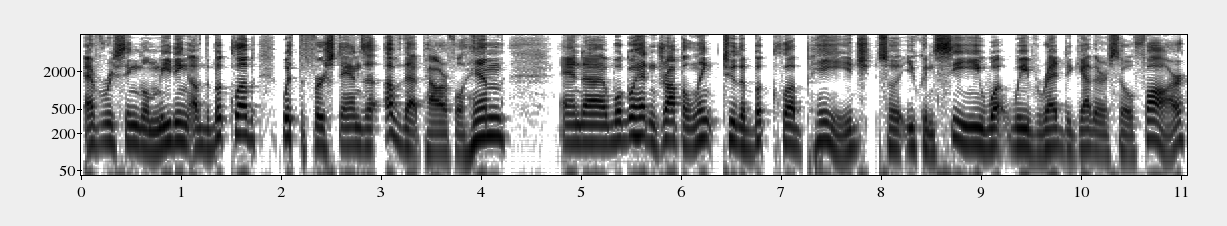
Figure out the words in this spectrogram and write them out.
every single meeting of the book club with the first stanza of that powerful hymn. And uh, we'll go ahead and drop a link to the book club page so that you can see what we've read together so far.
